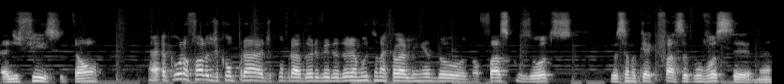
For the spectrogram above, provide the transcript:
É difícil. Então, é, quando eu falo de comprar, de comprador e vendedor, é muito naquela linha do não faça com os outros, que você não quer que faça com você, né?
